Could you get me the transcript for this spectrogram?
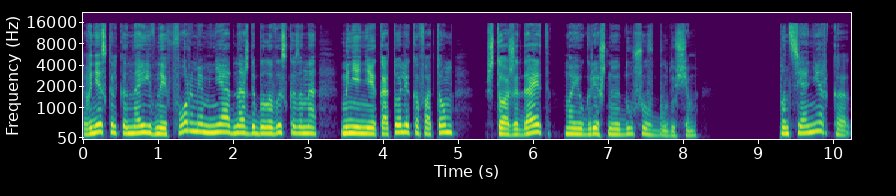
В несколько наивной форме мне однажды было высказано мнение католиков о том, что ожидает мою грешную душу в будущем. Пансионерка,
